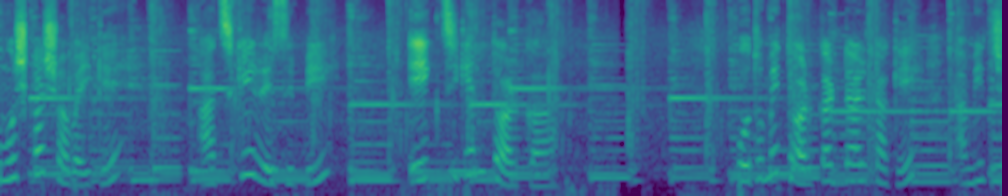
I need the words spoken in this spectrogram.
নমস্কার সবাইকে। আজকের রেসিপি এগ চিকেন তরকা। প্রথমে তরকার ডালটাকে আমি ছ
